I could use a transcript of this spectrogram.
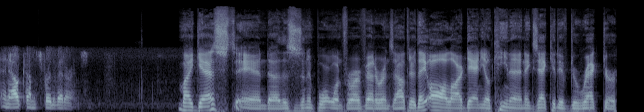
and outcomes for the veterans. My guest, and uh, this is an important one for our veterans out there, they all are Daniel Kinahan Executive Director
